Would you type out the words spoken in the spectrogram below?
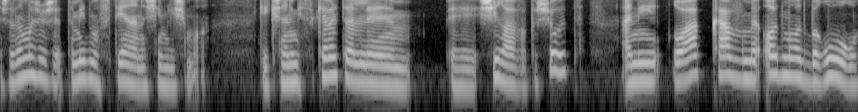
שזה משהו שתמיד מפתיע אנשים לשמוע. כי כשאני מסתכלת על אה, אה, שיר אהבה פשוט, אני רואה קו מאוד מאוד ברור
